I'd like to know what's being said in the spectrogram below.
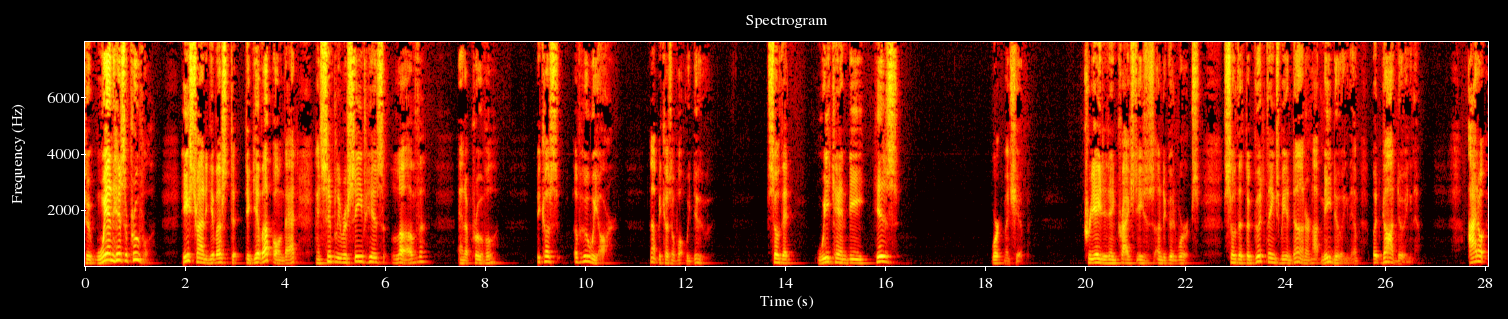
to win His approval. He's trying to give us to, to give up on that and simply receive His love and approval because of who we are, not because of what we do, so that we can be His workmanship, created in Christ Jesus unto good works, so that the good things being done are not me doing them, but God doing them. I don't,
